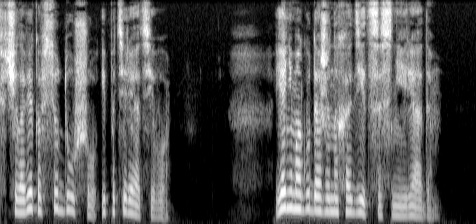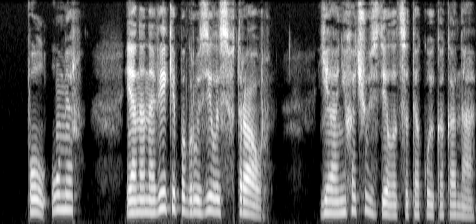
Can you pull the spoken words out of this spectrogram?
в человека всю душу и потерять его. Я не могу даже находиться с ней рядом. Пол умер, и она навеки погрузилась в траур. Я не хочу сделаться такой, как она.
